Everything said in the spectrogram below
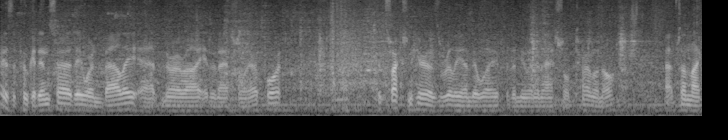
Here's the Phuket Insider. They were in Bali at Ngurah Rai International Airport. Construction here is really underway for the new international terminal. Unlike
